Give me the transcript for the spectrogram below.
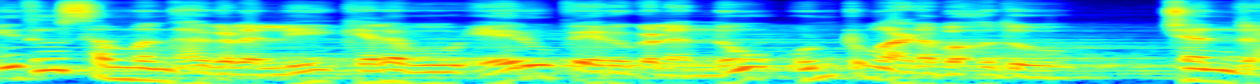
ಇದು ಸಂಬಂಧಗಳಲ್ಲಿ ಕೆಲವು ಏರುಪೇರುಗಳನ್ನು ಉಂಟು ಮಾಡಬಹುದು ಚಂದ್ರ,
